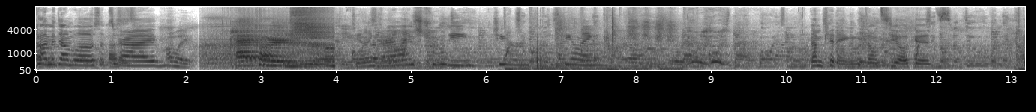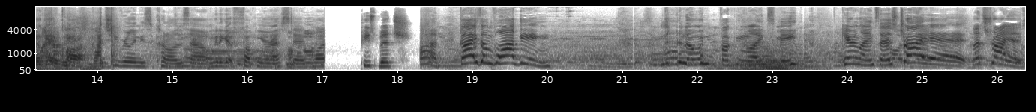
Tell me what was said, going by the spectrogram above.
comment down below, subscribe. Oh, wait. At carkes. Stealing Caroline's truly. Cheers. to Stealing. I'm kidding. Don't steal, kids. Okay, but she really needs to cut all this out. I'm gonna get fucking arrested. What? Peace, bitch. God. Guys, I'm vlogging! no one fucking likes me. Caroline says, try it! Let's try it.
